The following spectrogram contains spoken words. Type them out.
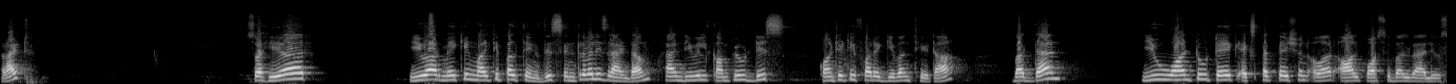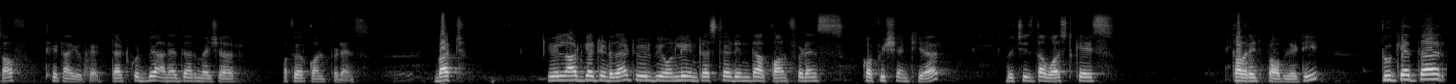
Right. So, here you are making multiple things this interval is random and you will compute this quantity for a given theta, but then you want to take expectation over all possible values of theta you get that could be another measure of your confidence. But you will not get into that you will be only interested in the confidence coefficient here which is the worst case coverage probability. Together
